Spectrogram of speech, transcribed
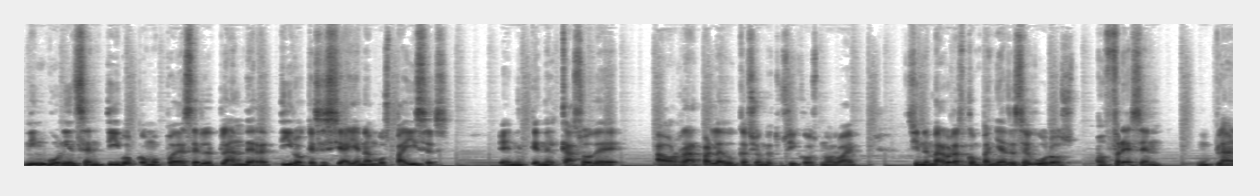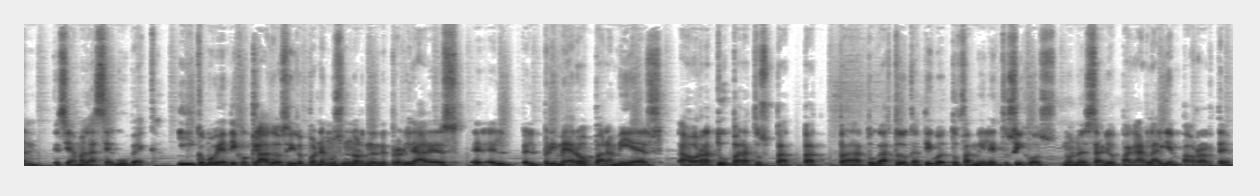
ningún incentivo como puede ser el plan de retiro que ese sí hay en ambos países. En, en el caso de ahorrar para la educación de tus hijos no lo hay. Sin embargo, las compañías de seguros ofrecen un plan que se llama la Segubeca. Y como bien dijo Claudio, si lo ponemos en orden de prioridades, el, primero para mí es ahorra tú para, tus, para tu gasto educativo de tu familia y tus hijos. No es necesario pagarle a alguien para ahorrarte.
